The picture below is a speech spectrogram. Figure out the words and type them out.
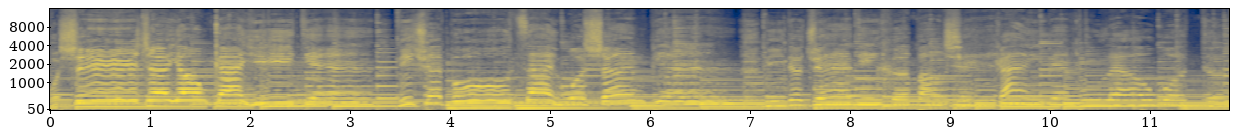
我试着勇敢一点，你却不在我身边。你的决定和抱歉改变不了我的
